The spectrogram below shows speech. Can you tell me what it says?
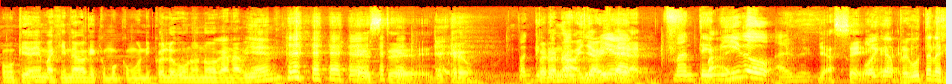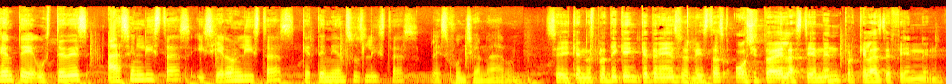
Como que ya me imaginaba que como comunicólogo uno no gana bien. este, yo creo. Pa' que Pero te no, ya ahorita ya. Mantenido. bye. Ya sé. Oiga, pregunta a la gente, ¿ustedes hacen listas? ¿Hicieron listas? ¿Qué tenían sus listas? ¿Les funcionaron? Sí, que nos platiquen qué tenían en sus listas o si todavía las tienen, por qué las defienden.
